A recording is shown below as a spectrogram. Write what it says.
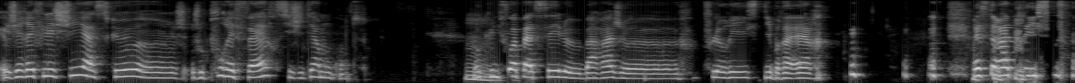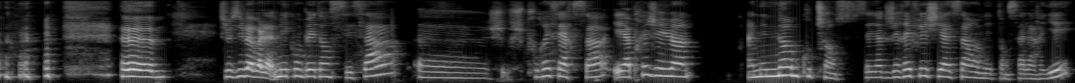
et j'ai réfléchi à ce que euh, je pourrais faire si j'étais à mon compte. Donc, hmm. une fois passé le barrage fleuriste, libraire, restauratrice, euh, je me suis dit, bah voilà, mes compétences, c'est ça, euh, je, pourrais faire ça. Et après, j'ai eu un, énorme coup de chance. C'est-à-dire que j'ai réfléchi à ça en étant salarié.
